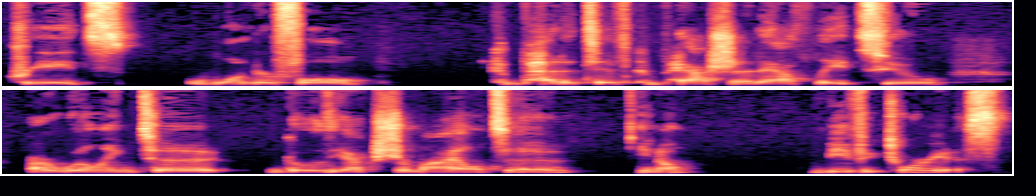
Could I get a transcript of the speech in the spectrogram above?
creates wonderful, competitive, compassionate athletes who are willing to go the extra mile to, you know, be victorious.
